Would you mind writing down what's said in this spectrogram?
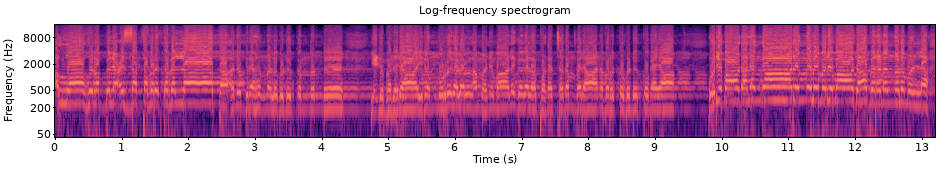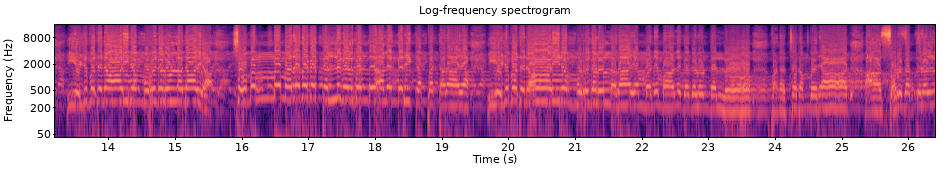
അള്ളാഹു റബ്ബുൽ ഇസ്സത്ത് അവർക്ക് വല്ലാത്ത അനുഗ്രഹങ്ങൾ കൊടുക്കുന്നുണ്ട്. എഴുപതിനായിരം മുറികളുള്ള മണിമാളികകൾ പടച്ചതമ്പരാൻ അവർക്ക് കൊടുക്കുകയാ. ഒരുപാട് അലങ്കാരങ്ങളും ഒരുപാട് ആഭരണങ്ങളുമുള്ള ഈ എഴുപതിനായിരം മുറികളുള്ളതായ ചുമന്ന മരതക കല്ലുകൾ കൊണ്ട് അലങ്കരിക്കപ്പെട്ടതായ ഈ എഴുപതിനായിരം മുറികളുള്ളതായ മണിമാളികകളുണ്ടല്ലോ. പടച്ചതമ്പുരാൻ ആ സ്വർഗത്തിലുള്ള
